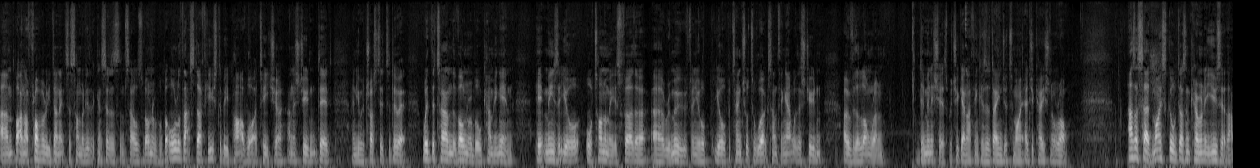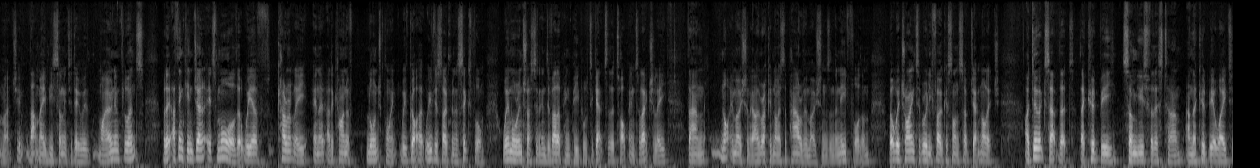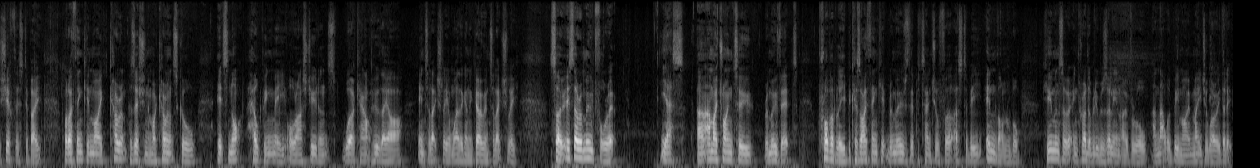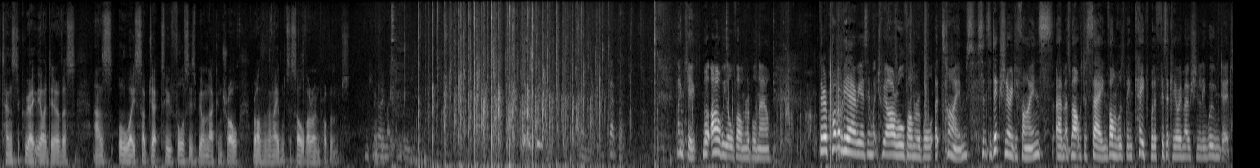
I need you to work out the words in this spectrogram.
Um, but and I've probably done it to somebody that considers themselves vulnerable. But all of that stuff used to be part of what a teacher and a student did, and you were trusted to do it. With the term "the vulnerable" coming in, it means that your autonomy is further uh, removed, and your your potential to work something out with a student over the long run diminishes, which again I think is a danger to my educational role. As I said, my school doesn't currently use it that much. It, that may be something to do with my own influence, but it, I think in gen- it's more that we have currently a, at a kind of launch point. We've got a, we've just opened a sixth form. We're more interested in developing people to get to the top intellectually than not emotionally. I recognise the power of emotions and the need for them, but we're trying to really focus on subject knowledge. I do accept that there could be some use for this term and there could be a way to shift this debate. But I think in my current position, in my current school, it's not helping me or our students work out who they are intellectually and where they're going to go intellectually. So, is there a mood for it? Yes. Uh, am I trying to remove it? Probably because I think it removes the potential for us to be invulnerable. Humans are incredibly resilient overall, and that would be my major worry that it tends to create the idea of us as always subject to forces beyond our control rather than able to solve our own problems. Thank you Thank very you. much indeed. Deborah. Thank you. Well, are we all vulnerable now? There are probably areas in which we are all vulnerable at times, since the dictionary defines, um, as Mark was just saying, vulnerable as being capable of physically or emotionally wounded.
